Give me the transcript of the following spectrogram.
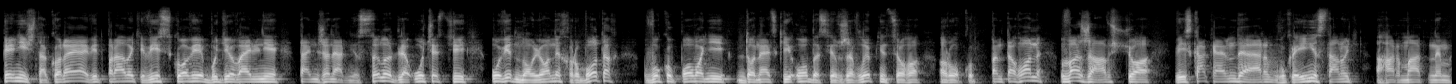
Північна Корея відправить військові будівельні та інженерні сили для участі у відновлюваних роботах в окупованій Донецькій області вже в липні цього року. Пентагон вважав, що війська КНДР в Україні стануть гарматним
